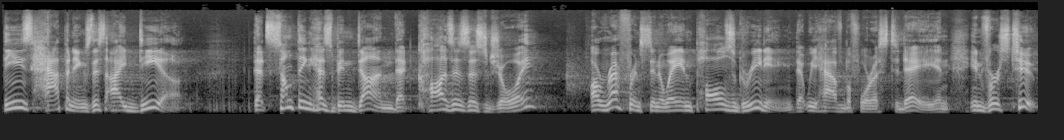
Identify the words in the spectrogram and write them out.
These happenings, this idea that something has been done that causes us joy, are referenced in a way in Paul's greeting that we have before us today. And in verse 2,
